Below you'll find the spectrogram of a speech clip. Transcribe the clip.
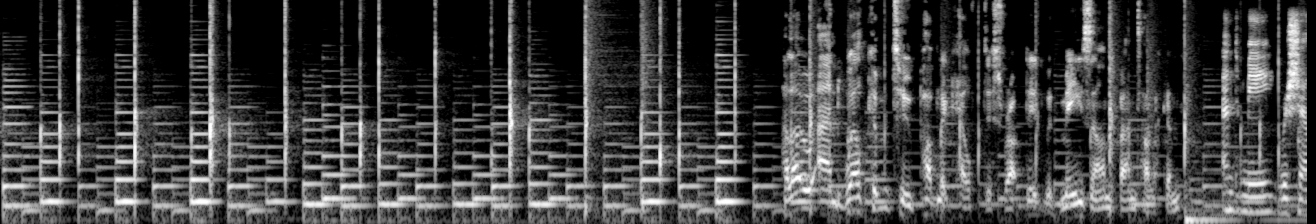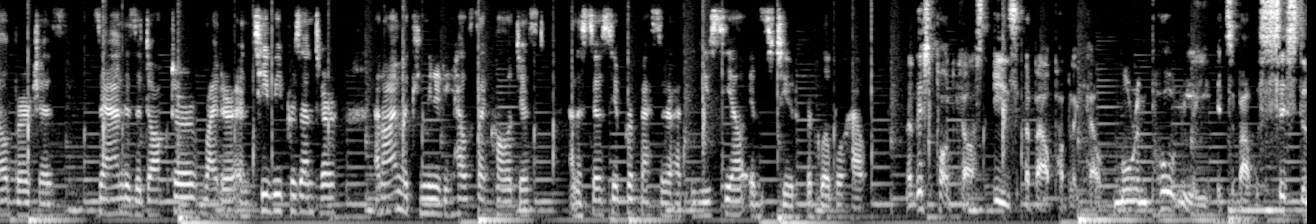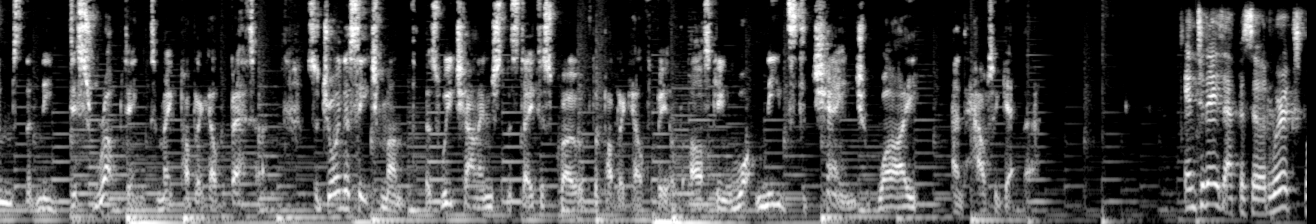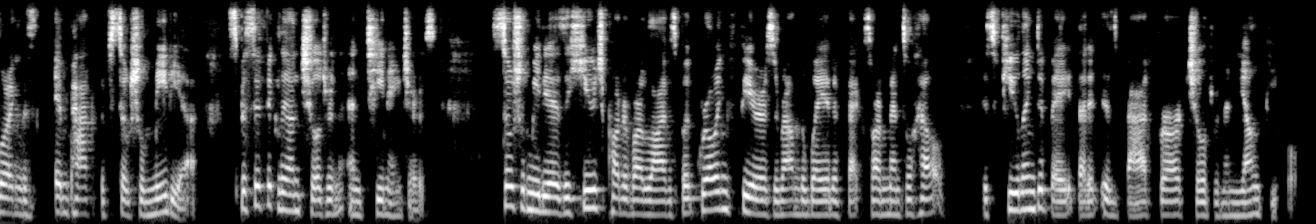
Hello and welcome to Public Health Disrupted with me, Xand van Tulleken. And me, Rochelle Burgess. Xand is a doctor, writer, and TV presenter, and I'm a community health psychologist and associate professor at the UCL Institute for Global Health. Now, this podcast is about public health. More importantly, it's about the systems that need disrupting to make public health better. So, join us each month as we challenge the status quo of the public health field, asking what needs to change, why, and how to get there. In today's episode, we're exploring the impact of social media, specifically on children and teenagers. Social media is a huge part of our lives, but growing fears around the way it affects our mental health is fueling debate that it is bad for our children and young people.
